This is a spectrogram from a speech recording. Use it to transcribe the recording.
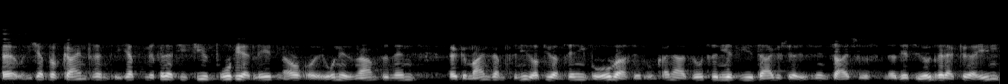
Äh, und ich habe noch keinen Trend, ich habe mit relativ vielen Profiathleten, auch ohne den Namen zu nennen, gemeinsam trainiert, auch die beim Training beobachtet und keiner hat so trainiert, wie es dargestellt ist in den Zeitschriften. Da setzt irgendein Redakteur hin,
